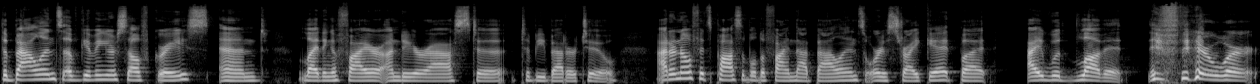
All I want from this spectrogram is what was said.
The balance of giving yourself grace and lighting a fire under your ass to to be better too. I don't know if it's possible to find that balance or to strike it, but I would love it if there were.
